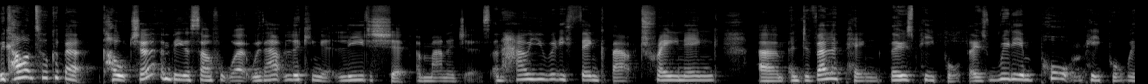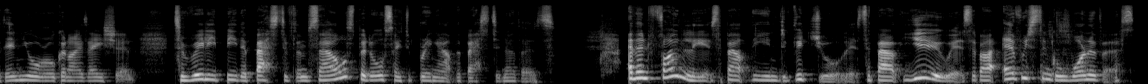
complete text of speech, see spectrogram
We can't talk about culture and be yourself at work without looking at leadership and managers and how you really think about training um, and developing those people, those really important people within your organization to really be the best of themselves, but also to bring out the best in others. And then finally, it's about the individual. It's about you. It's about every single one of us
